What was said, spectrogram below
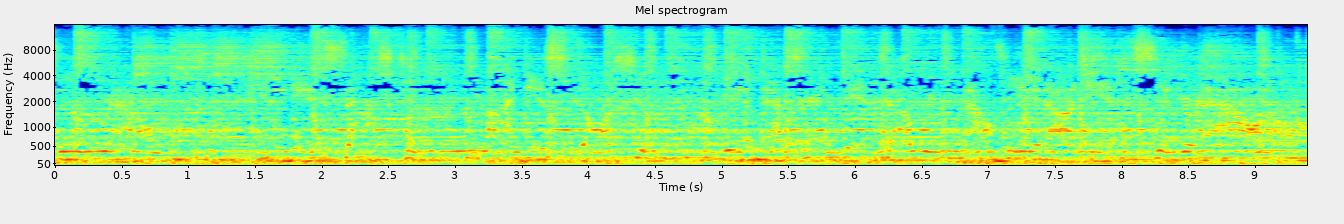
surround Heat exhaustion, my distortion mounted on ground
